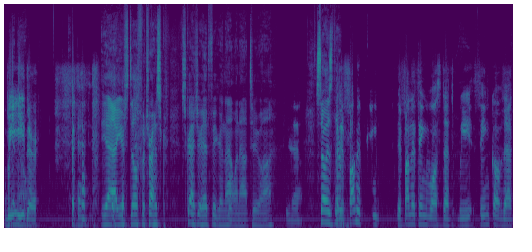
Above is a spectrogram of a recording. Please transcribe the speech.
We You know. either. Yeah, you're still for trying to sc- scratch your head figuring that one out too, huh? Yeah. So is But there? the funny thing, the funny thing was that we think of that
